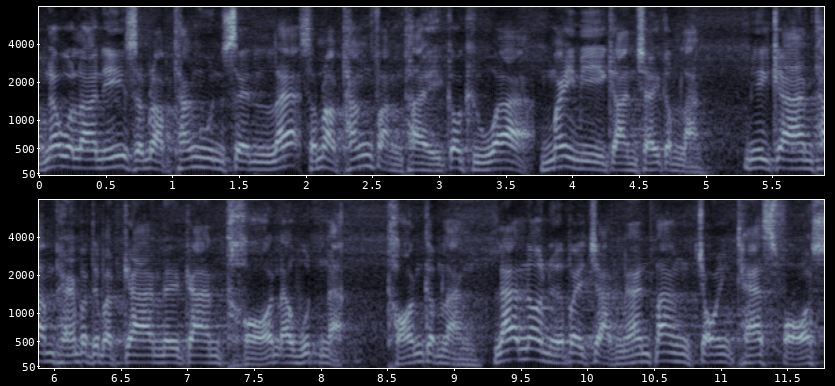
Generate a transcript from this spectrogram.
ดณเวลานี้สำหรับทั้งฮุนเซน และสำหรับทั้งฝั่งไทยก็คือว่าไม่มีการใช้กำลัง มีการทำแผนปฏิบัติการในการถอนอาวุธหนัก อนกำลัง และนอกเหนือไปจากนั้นตั้ง Joint Task Force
